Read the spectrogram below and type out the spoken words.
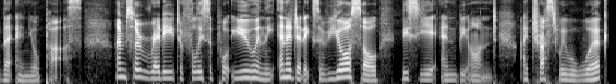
the annual pass. I'm so ready to fully support you in the energetics of your soul this year and beyond. I trust we will work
